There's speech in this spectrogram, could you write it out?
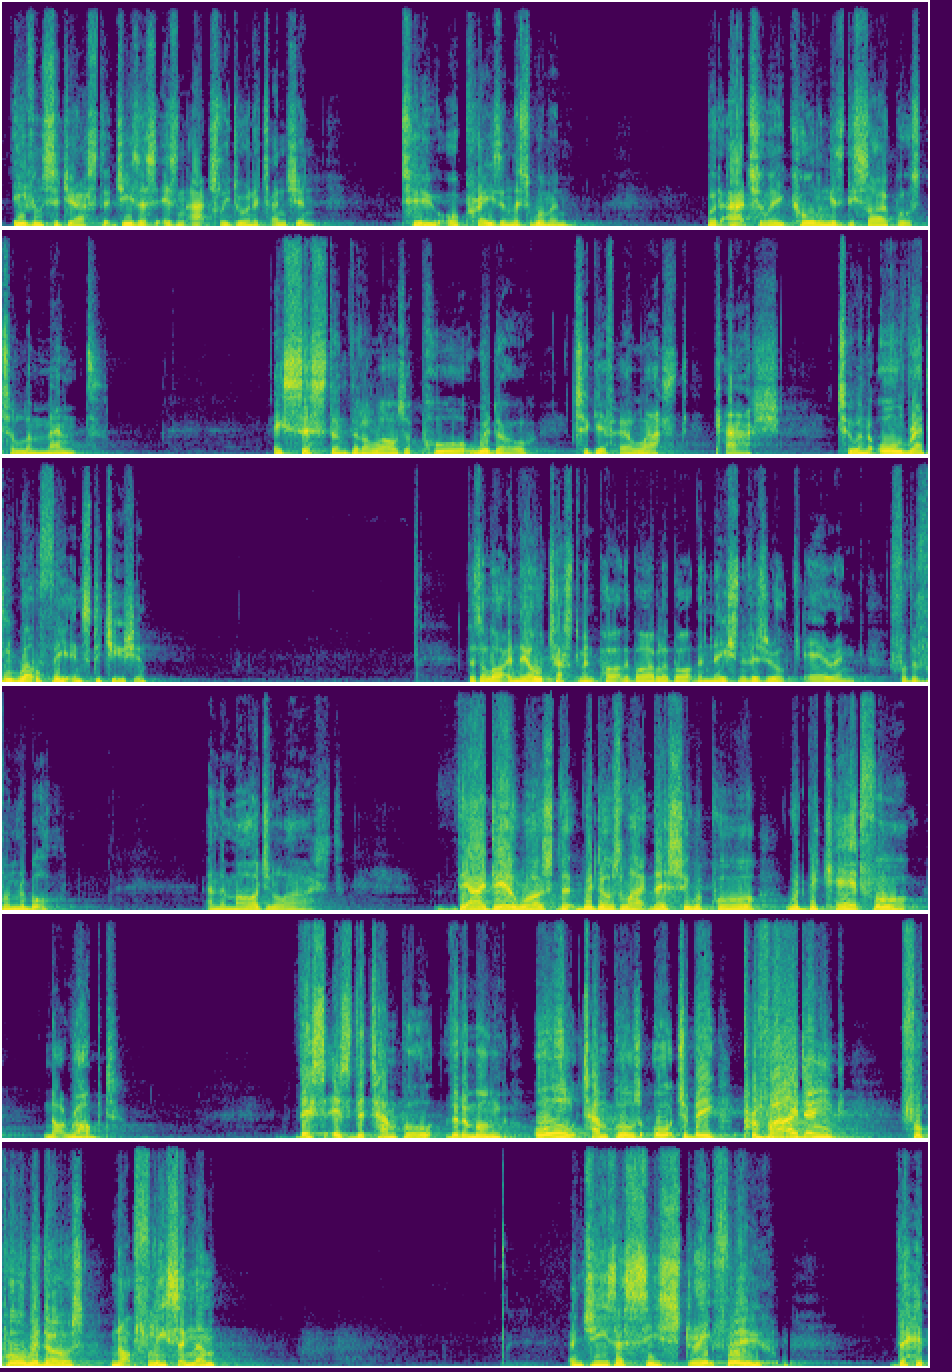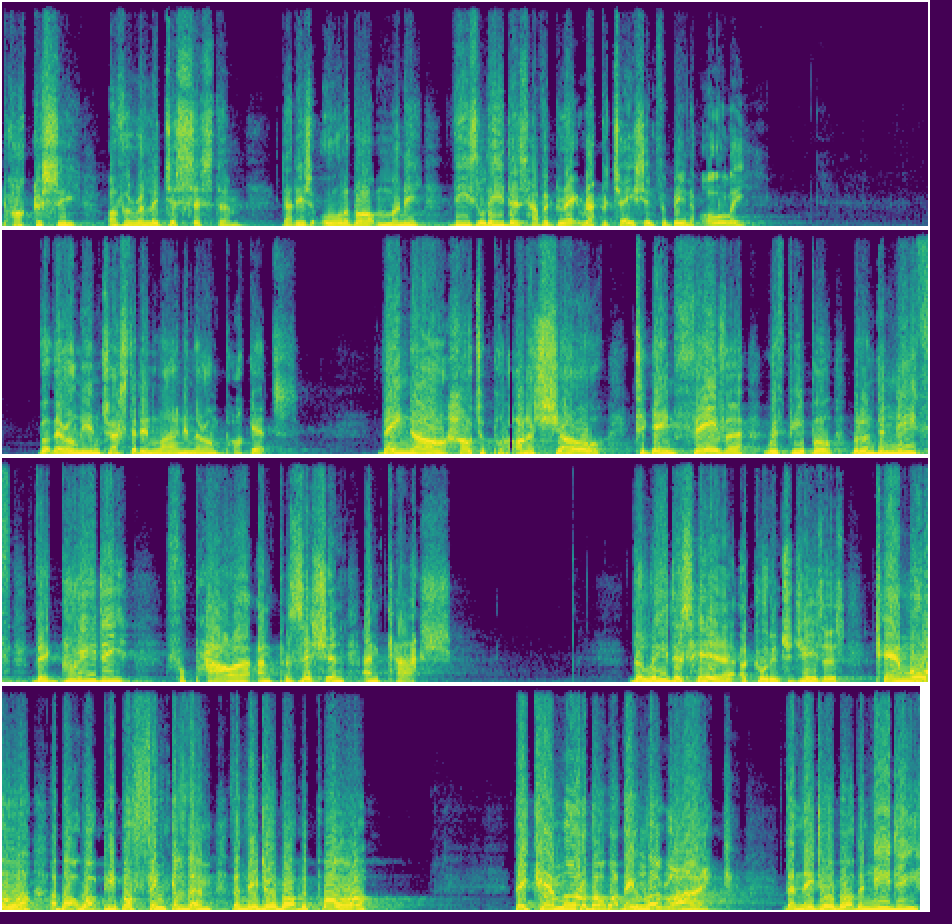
even suggest that Jesus isn't actually drawing attention to or praising this woman, but actually calling his disciples to lament a system that allows a poor widow to give her last cash to an already wealthy institution. There's a lot in the Old Testament part of the Bible about the nation of Israel caring for the vulnerable and the marginalized. The idea was that widows like this who were poor would be cared for, not robbed. This is the temple that among all temples ought to be providing for poor widows, not fleecing them. And Jesus sees straight through the hypocrisy of a religious system that is all about money. These leaders have a great reputation for being holy, but they're only interested in lining their own pockets. They know how to put on a show to gain favor with people, but underneath they're greedy for power and position and cash. The leaders here, according to Jesus, care more about what people think of them than they do about the poor. They care more about what they look like than they do about the needy.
